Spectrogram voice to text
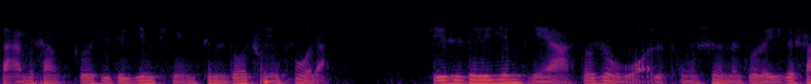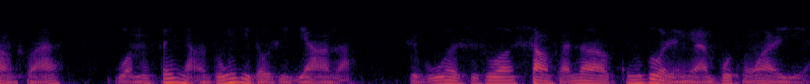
FM 上格局的音频这么多重复的？其实这些音频啊，都是我的同事们做的一个上传，我们分享的东西都是一样的，只不过是说上传的工作人员不同而已。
